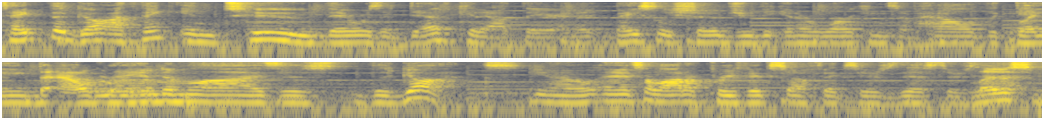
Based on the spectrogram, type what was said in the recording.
Take the gun. I think in two there was a dev kit out there, and it basically showed you the inner workings of how the game the algorithm? randomizes the guns. You know, and it's a lot of prefix, suffix. There's this. There's Let that. us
